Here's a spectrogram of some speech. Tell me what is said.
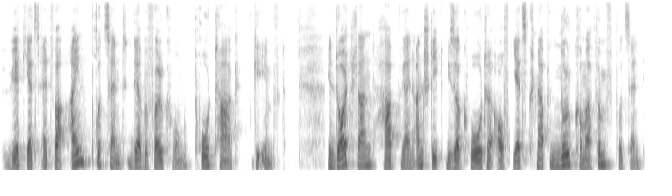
wird jetzt etwa ein Prozent der Bevölkerung pro Tag geimpft. In Deutschland haben wir einen Anstieg dieser Quote auf jetzt knapp 0,5 Prozent.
